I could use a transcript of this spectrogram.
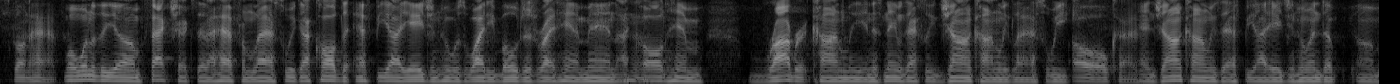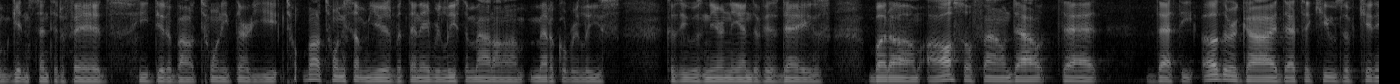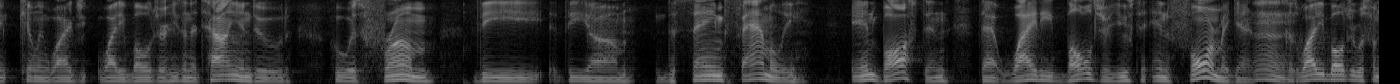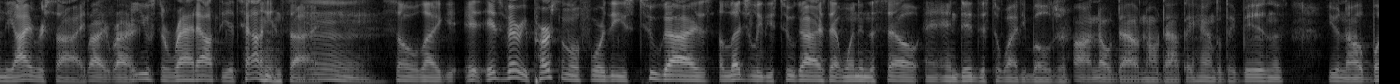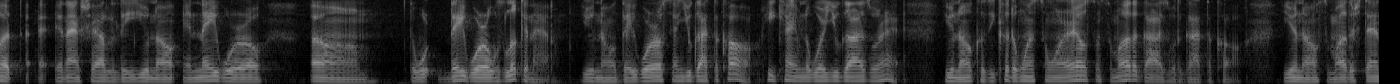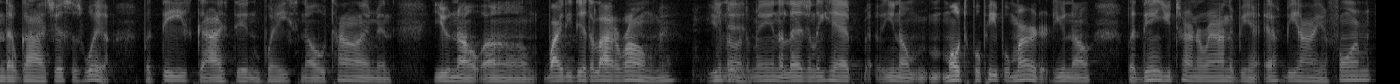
it's gonna happen. Well, one of the um, fact checks that I had from last week, I called the FBI agent who was Whitey Bulger's right hand man. I called him Robert Connolly, and his name is actually John Connolly last week. Oh, okay. And John Connolly's the FBI agent who ended up um, getting sent to the feds. He did about 20, 30, ye- about 20 something years, but then they released him out on a medical release because he was nearing the end of his days. But um, I also found out that that the other guy that's accused of kidding, killing Whitey, Whitey Bulger, he's an Italian dude who is from the the um, the same family in Boston that Whitey Bulger used to inform against. Because Whitey Bulger was from the Irish side. Mm. Right, right. Mm. He used to rat out the Italian side. So, like, it, it's very personal for these two guys, allegedly, these two guys that went in the cell and, and did this to Whitey Bulger. Oh, no doubt, no doubt. They handled their business, you know. But in actuality, you know, in their world, um, the they world was looking at him. You know, they were saying you got the call. He came to where you guys were at. You know, because he could have went somewhere else, and some other guys would have got the call. You know, some other stand-up guys just as well. But these guys didn't waste no time, and you know, um, Whitey did a lot of wrong, man. You He know did. what I mean? Allegedly, he had you know multiple people murdered. You know, but then you turn around and be an FBI informant.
